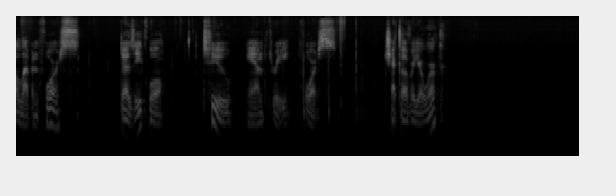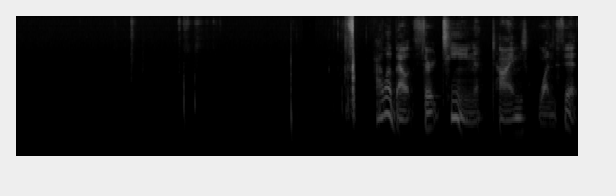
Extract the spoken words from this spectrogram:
11 fourths does equal 2 and 3 fourths. Check over your work. How about 13 times 1 fifth?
